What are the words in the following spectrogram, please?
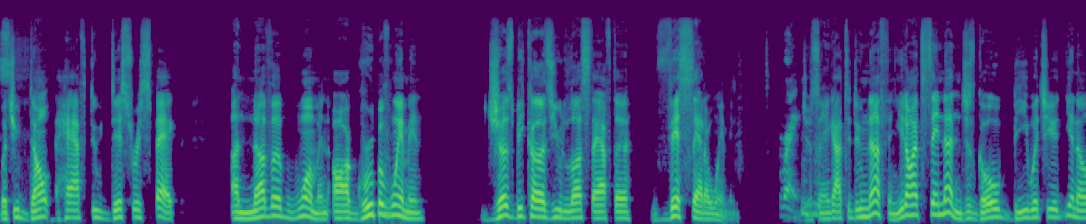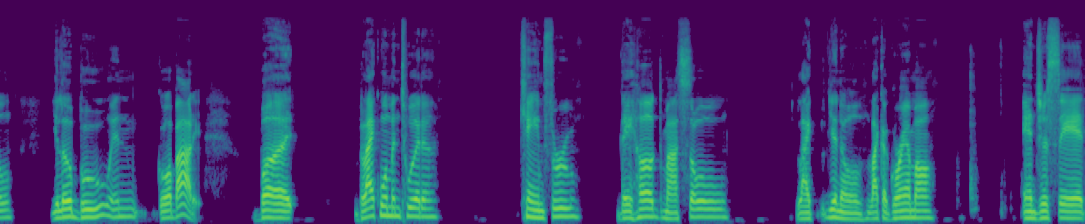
but you don't have to disrespect another woman or a group of Mhm. women just because you lust after this set of women. right. Just Mhm. ain't got to do nothing. You don't have to say nothing. Just go be with your, you know, your little boo and go about it. But Black Woman Twitter came through. They hugged my soul like, you know, like a grandma and just said,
